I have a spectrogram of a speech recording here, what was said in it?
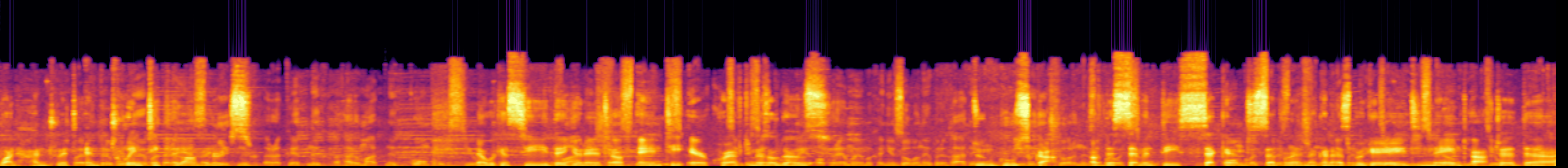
120 kilometers. Now we can see the unit of anti-aircraft missile guns Tunguska of the 72nd Separate Mechanized Brigade, named after the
